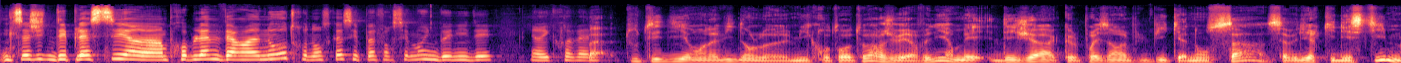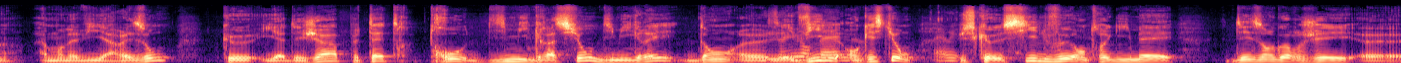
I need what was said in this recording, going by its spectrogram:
qu'il s'agit de déplacer un problème vers un autre. Dans ce cas, ce n'est pas forcément une bonne idée, Eric Revel. Bah, tout est dit, à mon avis, dans le micro-trottoir. Je vais y revenir. Mais déjà, que le président de la République annonce ça, ça veut dire qu'il estime, à mon avis, à raison, qu'il y a déjà peut-être trop d'immigration, d'immigrés dans euh, les, villes en question. Ah Puisque s'il veut, entre guillemets, désengorger euh,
